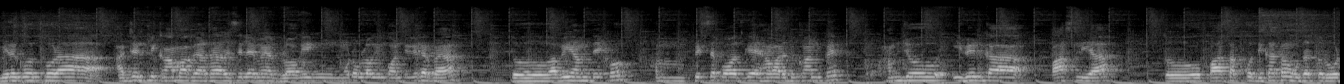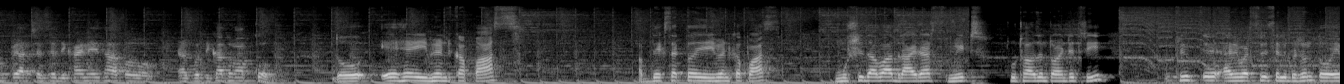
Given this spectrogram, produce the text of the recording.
मेरे को थोड़ा अर्जेंटली काम आ गया था इसलिए मैं ब्लॉगिंग मोटो ब्लॉगिंग कंटिन्यू कर पाया तो अभी हम देखो हम फिर से पहुँच गए हमारे दुकान पे। हम जो इवेंट का पास लिया तो पास आपको दिखाता हूँ, उधर तो रोड पे अच्छे से दिखाई नहीं था तो यहाँ पर दिखाता हूँ आपको। तो ये है इवेंट का पास। अब देख सकते हो ये इवेंट का पास। Murshidabad riders meet 2023 fifth anniversary celebration तो ये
